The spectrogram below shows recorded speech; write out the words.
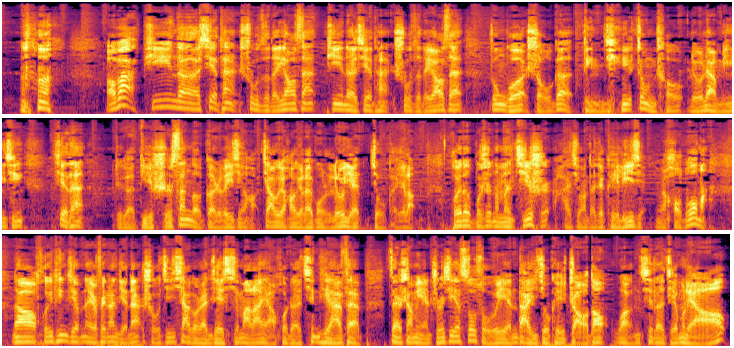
好吧，拼音的谢探，数字的幺三，拼音的谢探，数字的幺三，中国首个顶级众筹流量明星谢探。这个第十三个个人微信号，加为好友来给我留言就可以了。回的不是那么及时，还希望大家可以理解，因为好多嘛。那回听节目呢也非常简单，手机下个软件喜马拉雅或者蜻蜓 FM，在上面直接搜索“微言大义”就可以找到往期的节目了。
